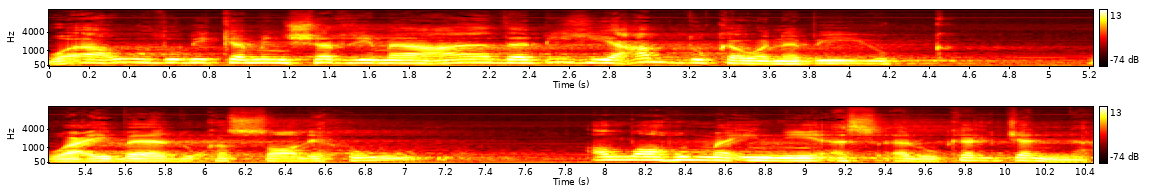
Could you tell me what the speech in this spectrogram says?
وأعوذ بك من شر ما عاذ به عبدك ونبيك وعبادك الصالحون. اللهم إني أسألك الجنة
